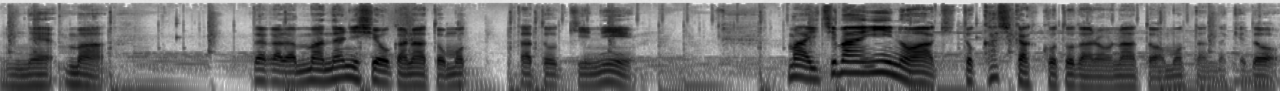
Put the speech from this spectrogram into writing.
ねまあだからまあ何しようかなと思った時にまあ一番いいのはきっと歌詞書くことだろうなとは思ったんだけど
